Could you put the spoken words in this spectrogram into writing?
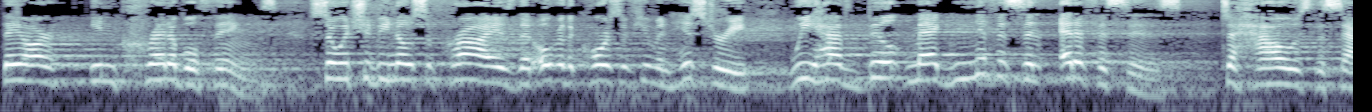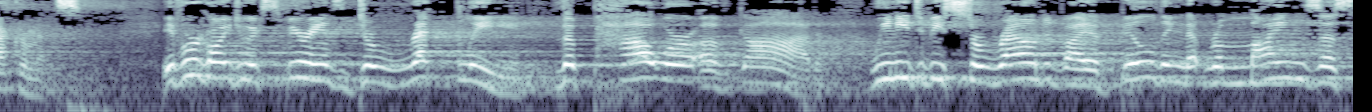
They are incredible things. So it should be no surprise that over the course of human history, we have built magnificent edifices to house the sacraments. If we're going to experience directly the power of God, we need to be surrounded by a building that reminds us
